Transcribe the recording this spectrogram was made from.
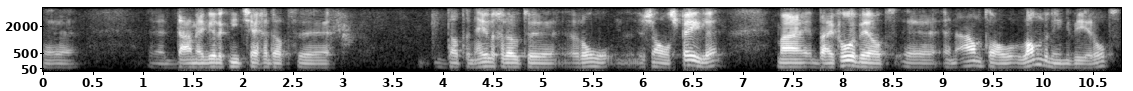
uh, daarmee wil ik niet zeggen dat dat een hele grote rol zal spelen. Maar bijvoorbeeld een aantal landen in de wereld,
